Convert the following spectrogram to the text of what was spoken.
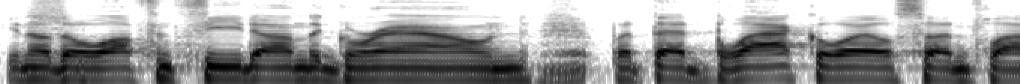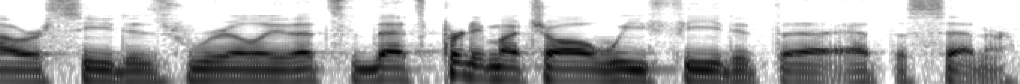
you know, they'll often feed on the ground. Yep. But that black oil sunflower seed is really that's that's pretty much all we feed at the at the center.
